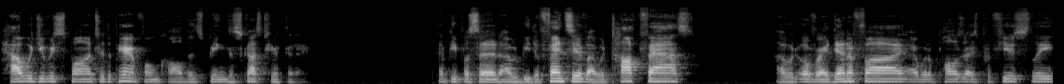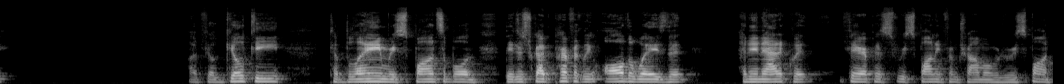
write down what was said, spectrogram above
how would you respond to the parent phone call that's being discussed here today and people said i would be defensive i would talk fast I would over identify. I would apologize profusely. I'd feel guilty, to blame, responsible. And they described perfectly all the ways that an inadequate therapist responding from trauma would respond.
